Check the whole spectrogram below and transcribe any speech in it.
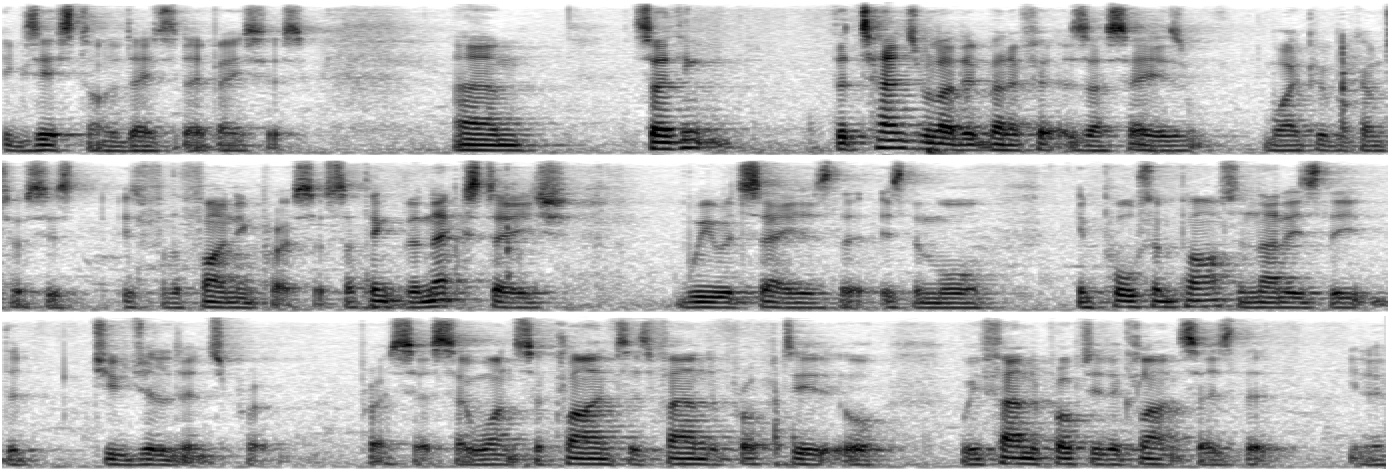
exist on a day-to-day basis. Um, so I think the tangible added benefit, as I say, is why people come to us is, is for the finding process. I think the next stage we would say is that is the more important part, and that is the, the due diligence pro- process. So once a client has found a property, or we found a property, the client says that you know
